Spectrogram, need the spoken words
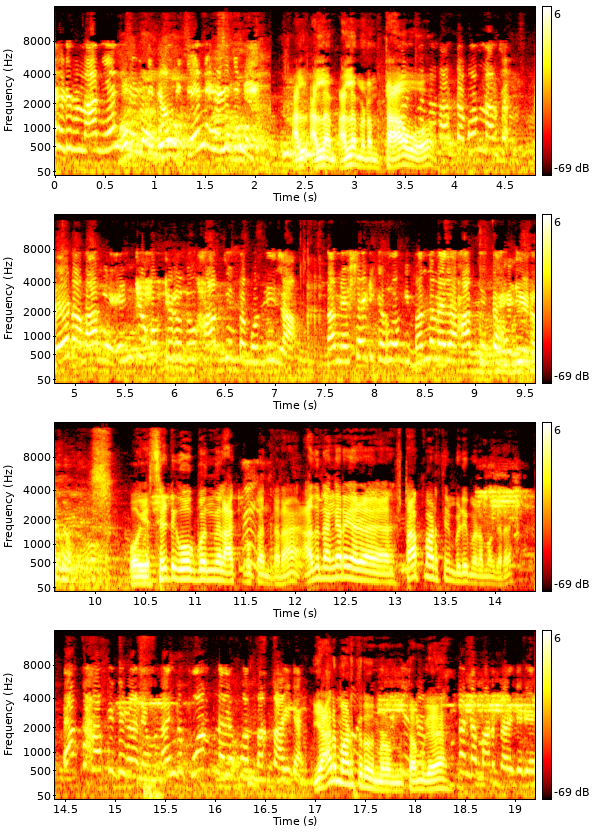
ಹೇಳಿದ್ರೆ ನಾನ್ ಏನ್ ಹೇಳಿದ್ದೀನಿ ಅವ್ರಿಗೆ ಏನ್ ಹೇಳಿದ್ದೀನಿ? ಅಲ್ಲ ಅಲ್ಲ ಅಲ್ಲ ಮೇಡಮ್ ತಾವು ನಾನು ತಗೊಂಡ್ ನಾನ್ ಬೇಡ ನಾನು ಎಂಟ್ರಿ ಕೊಟ್ಟಿರೋದು ಹಾಕಿ ಅಂತ ಕೊಡ್ಲಿಲ್ಲ ನಾನು ಎಸ್ ಐ ಟಿಗೆ ಹೋಗಿ ಬಂದ ಮೇಲೆ ಹಾಕಿ ಅಂತ ಹೇಳಿರೋದು. ಓ ಎಸ್ ಐ ಟಿಗೆ ಹೋಗಿ ಬಂದ್ಮೇಲೆ ಹಾಕ್ಬೇಕಂತಾನ? ಅದನ್ನ ಹಂಗಾರೆ ಸ್ಟಾಪ್ ಮಾಡ್ತೀನಿ ಬಿಡಿ ಮೇಡಮ್ ಹಂಗಾರೆ. ಯಾಕೆ ಹಾಕಿದ್ದೀರಾ ನೀವು? ನಂದು ಫೋನ್ ಮೇಲೆ ಫೋನ್ ಬರ್ತಾ ಇದೆ. ಯಾರು ಮಾಡ್ತಿರೋದು ಮೇಡಮ್ ತಮಗೆ? ಪ್ರೊಪಗಂಡ ಮಾಡ್ತಾ ಇದ್ದೀರಿ.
